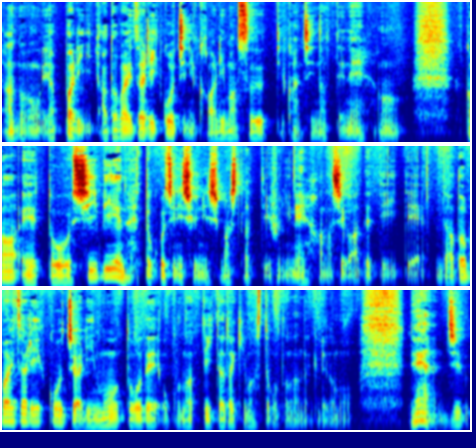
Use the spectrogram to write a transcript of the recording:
あの、やっぱりアドバイザリーコーチに変わりますっていう感じになってね、うん。が、えっ、ー、と、CBA のヘッドコーチに就任しましたっていう風にね、話が出ていて、で、アドバイザリーコーチはリモートで行っていただきますってことなんだけれども、ね、自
